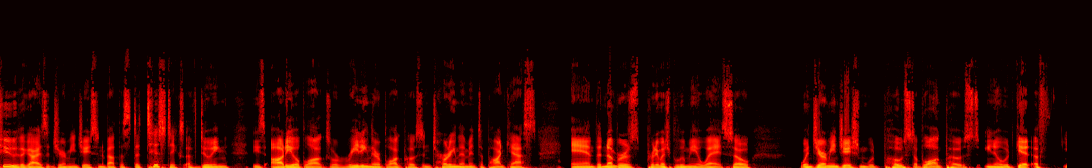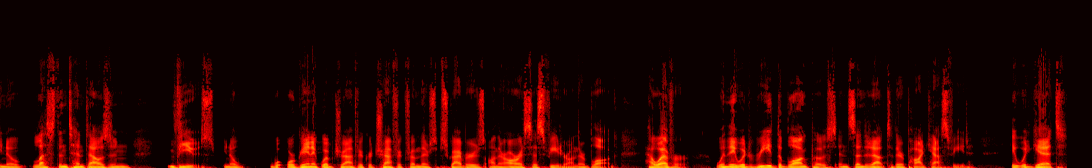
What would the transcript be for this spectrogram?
to the guys at Jeremy and Jason about the statistics of doing these audio blogs or reading their blog posts and turning them into podcasts. And the numbers pretty much blew me away. So when Jeremy and Jason would post a blog post, you know, would get a you know less than ten thousand views. You know, w- organic web traffic or traffic from their subscribers on their RSS feed or on their blog. However, when they would read the blog post and send it out to their podcast feed, it would get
